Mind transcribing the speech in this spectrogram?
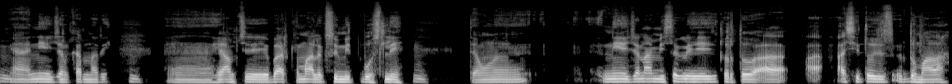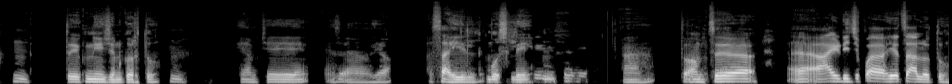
हम्म. अं, नियोजन करणारी हम्म. अं, हे आमचे बारके मालक सुमित भोसले हम्म. त्यामुळं नियोजन आम्ही सगळे हे करतो आ- आ- आशुतोष धुमाळा हम्म. तो एक नियोजन करतो हम्म. हे आमचे अं, हे साहिल भोसले. हा तो आमचं आय डीची हे चालवतो.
